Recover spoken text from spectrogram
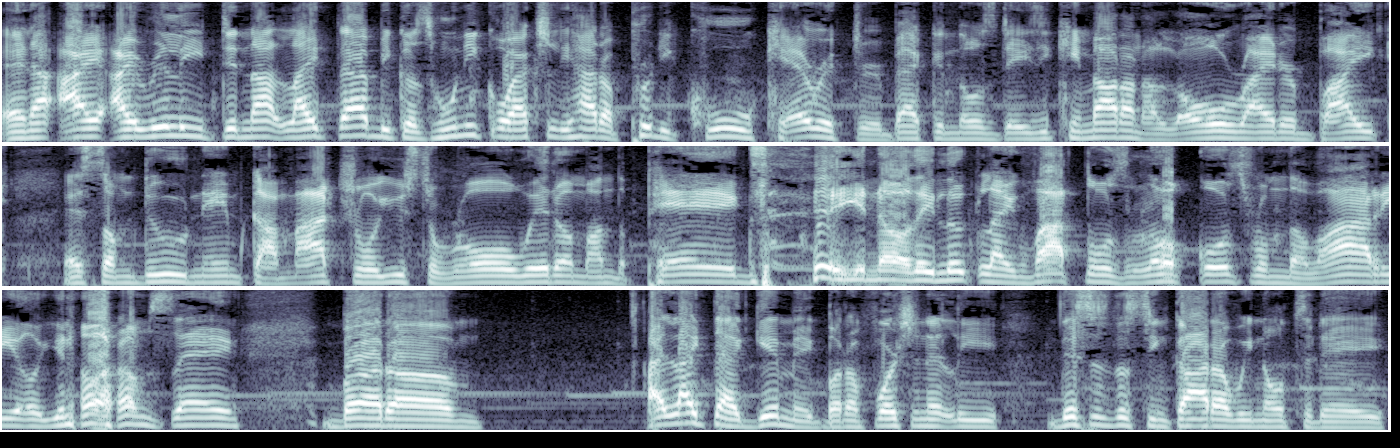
and I, I really did not like that because Hunico actually had a pretty cool character back in those days. He came out on a lowrider bike, and some dude named Camacho used to roll with him on the pegs. you know, they look like vatos locos from the barrio. You know what I'm saying? But um, I like that gimmick. But unfortunately, this is the Sin Cara we know today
